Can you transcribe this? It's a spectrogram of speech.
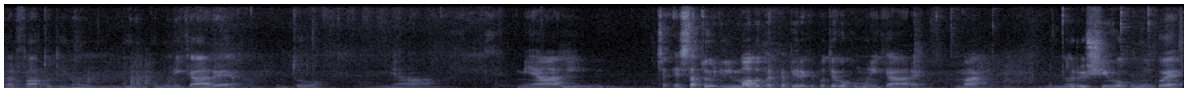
dal fatto di non, di non comunicare, appunto mi ha, mi ha- cioè, è stato il modo per capire che potevo comunicare, ma non riuscivo comunque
